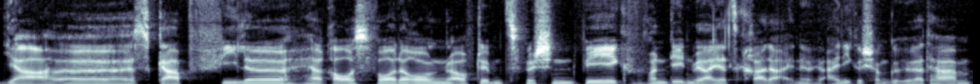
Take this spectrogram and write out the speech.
ja, äh, es gab viele Herausforderungen auf dem Zwischenweg, von denen wir jetzt gerade eine, einige schon gehört haben.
